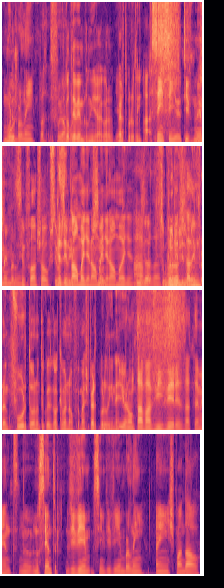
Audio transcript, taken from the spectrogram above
Muro, Muro. de Berlim, fui ao Porque ele muro. esteve em Berlim já agora, Yeah. perto de Berlim. Ah, sim, sim, eu estive mesmo em Berlim. Sempre falámos só, dizer, estivemos na Alemanha, na sim. Alemanha, na Alemanha. Ah, verdade. Podia ter estado em Berlim. Frankfurt ou noutra coisa qualquer, mas não, foi mais perto de Berlim, né? Eu não estava a viver exatamente no, no centro, vivia em, sim, vivia em Berlim, em Spandau,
